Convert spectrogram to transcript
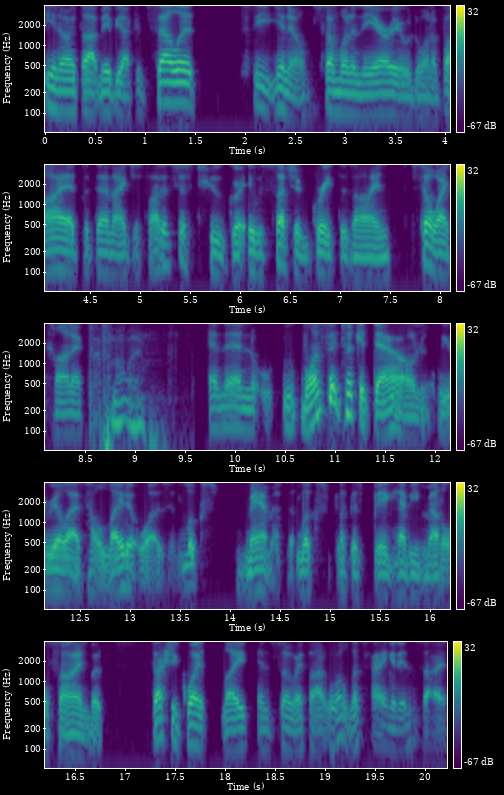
you know, I thought maybe I could sell it, see, you know, someone in the area would want to buy it. But then I just thought it's just too great. It was such a great design, so iconic. Definitely. And then once they took it down, we realized how light it was. It looks mammoth. It looks like this big, heavy metal sign, but it's actually quite light. And so I thought, well, let's hang it inside.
